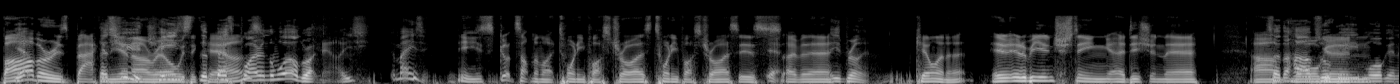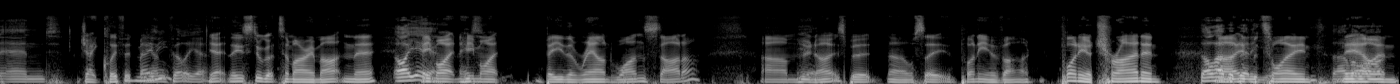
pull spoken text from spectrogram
Barba is back That's in the huge. NRL He's with the, the Cows. best player in the world right now. He's amazing. He's got something like twenty plus tries, twenty plus try assists Yeah. over there. He's brilliant. Killing it. it it'll be an interesting addition there. Um, so the halves will be Morgan, Morgan and Jake Clifford, maybe. young fella. Yeah. Yeah, they've still got Te Maire Martin there. Oh yeah. he yeah. might he He's- might be the round one starter. Um, who Yeah. knows? But uh, we'll see. Plenty of uh, plenty of training They'll have uh, a better in year. between have a now and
